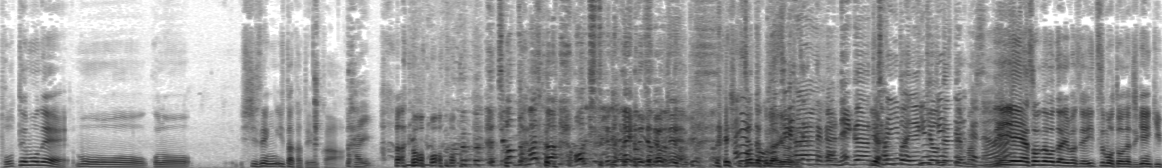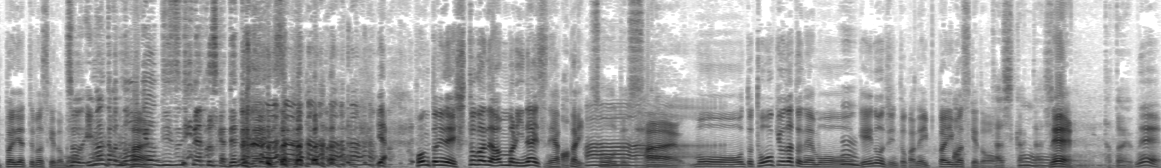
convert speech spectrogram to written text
とてもね、もう、この、自然豊かというか、はいあの、ちょっとまだ起きてないですよね。大丈夫そんなことありま早く起きちす。ゃったからね起きがちゃんと影響出てますね。いやいや、そんなことありますよ。いつもと同じ元気いっぱいでやってますけども。そう、今のところ農業はいディズニーランドしか出てないですよ。いや、本当にね、人がね、あんまりいないですね、やっぱり。あはい。もう、本当東京だとね、もう、芸能人とかね、いっぱいいますけど。確かに確かに。ね例えば。ね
